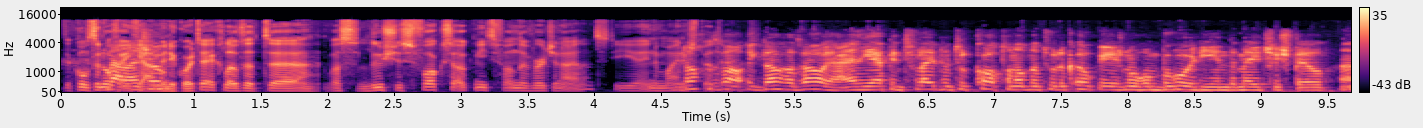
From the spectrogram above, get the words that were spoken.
Er komt er nog Nou, eentje en aan binnenkort. Hè? Ik geloof dat was was Lucius Fox ook niet van de Virgin Islands, die eh, in de het speelde. wel, ik dacht het wel, ja. En je hebt in het verleden natuurlijk, Cotton had natuurlijk ook eerst nog een broer die in de major speelde. Hè?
